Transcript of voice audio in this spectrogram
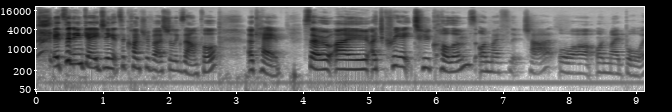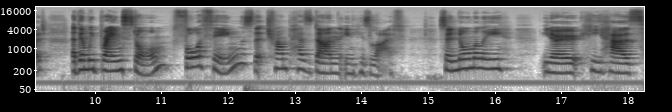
it's an engaging, it's a controversial example. Okay, so I I create two columns on my flip chart or on my board. And then we brainstorm four things that Trump has done in his life. So normally, you know, he has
